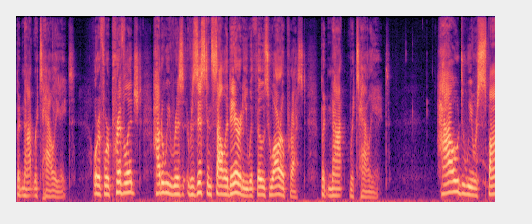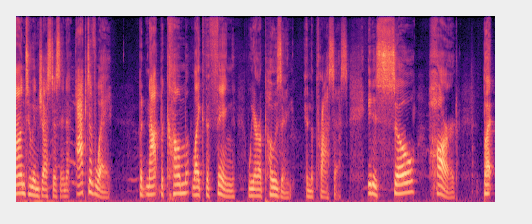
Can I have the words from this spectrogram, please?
but not retaliate? Or if we're privileged how do we res- resist in solidarity with those who are oppressed but not retaliate? How do we respond to injustice in an active way but not become like the thing we are opposing in the process? It is so hard but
